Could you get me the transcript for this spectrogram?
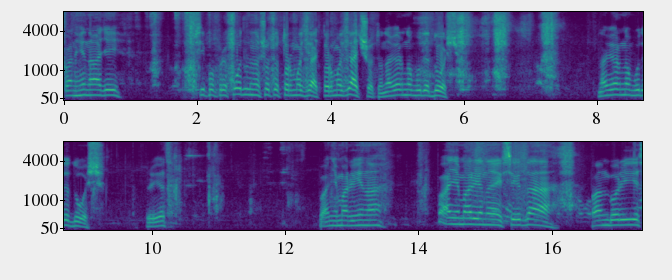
пан Геннадій. Всі поприходили, ну що то тормозять. Тормозять що то. Навірно, буде дощ. Навірно, буде дощ. Привіт. Пані Марина. Пані Марина, як завжди. Пан Борис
